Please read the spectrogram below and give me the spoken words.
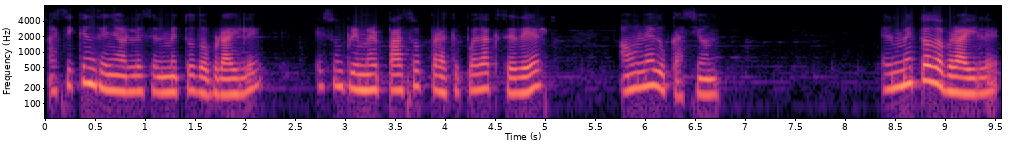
así que enseñarles el método braille es un primer paso para que pueda acceder a una educación. El método braille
